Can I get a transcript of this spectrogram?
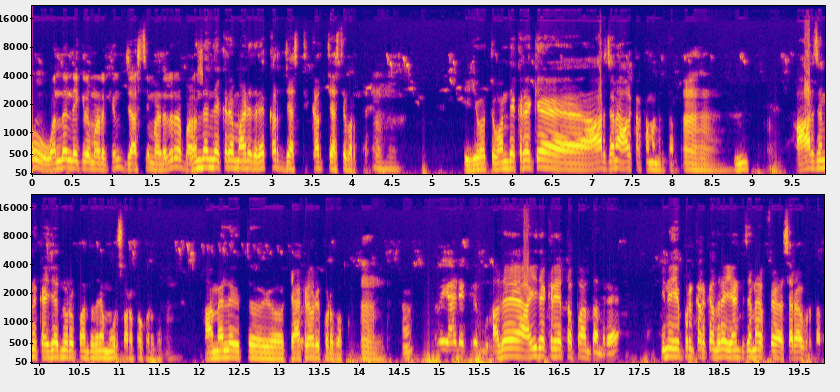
ಓ ಒಂದೊಂದು ಎಕರೆ ಮಾಡೋಕ್ಕಿಂತ ಜಾಸ್ತಿ ಮಾಡಿದ್ರೆ ಭಾಳ ಒಂದೊಂದ್ ಎಕರೆ ಮಾಡಿದ್ರೆ ಖರ್ಚು ಜಾಸ್ತಿ ಖರ್ಚು ಜಾಸ್ತಿ ಬರುತ್ತೆ. ಹ್ಮ್ ಹ್ಮ್. ಈಗ ಇವತ್ತು ಒಂದ್ ಎಕರೆಗೆ ಆರ್ ಜನ ಆಳ್ ಕರ್ಕೊಂಡ್ ಬಂದಿರ್ತಾರೆ. ಹ್ಮ್. ಆರ್ ಜನ ಕೈ ಐದ್ನೂರು ರೂಪಾಯಿ ಅಂತಂದ್ರೆ ಮೂರ್ ಸಾವಿರ ರೂಪಾಯಿ ಕೊಡ್ಬೇಕು. ಆಮೇಲೆ ಇವತ್ತು ಟ್ಯಾಕ್ರೆ ಅವ್ರಿಗೆ ಕೊಡ್ಬೇಕು. ಹ್ಮ್. ಅದೇ ಐದ್ ಎಕರೆ ಇತ್ತಪ್ಪ ಅಂತಂದ್ರೆ ಇನ್ನ ಇಬ್ಬರು ಕರ್ಕಂದ್ರೆ ಎಂಟು ಜನ ಸರಿ ಹೋಗ್ಬಿಡ್ತಾರೆ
